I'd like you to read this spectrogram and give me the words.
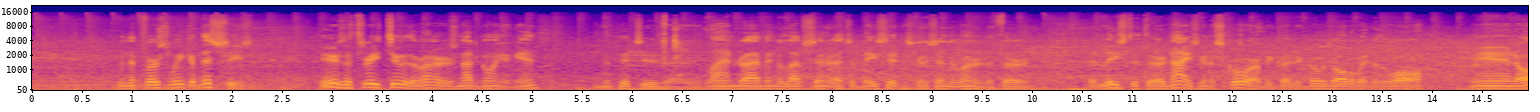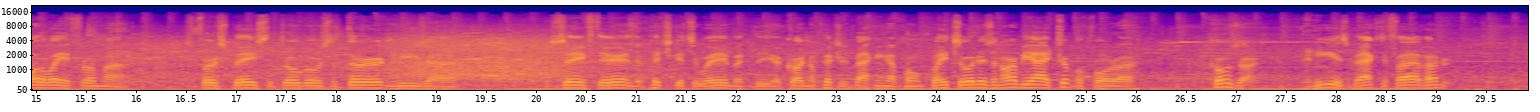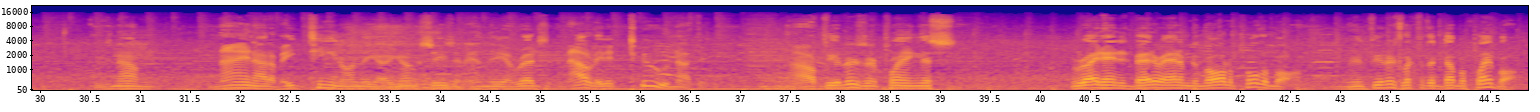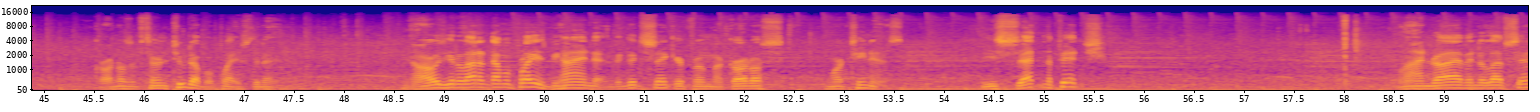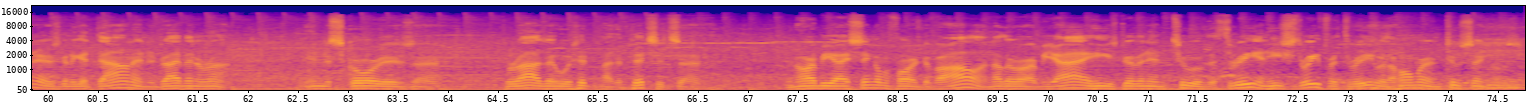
in the first week of this season. Here's a 3 2. The runner is not going again. And the pitch is a line drive into left center. That's a base hit. It's going to send the runner to third. At least to third. Now he's going to score because it goes all the way to the wall. And all the way from uh, first base, the throw goes to third, and he's uh, safe there, and the pitch gets away, but the uh, Cardinal pitcher's backing up home plate. So it is an RBI triple for uh, Cozart, and he is back to 500. He's now nine out of 18 on the uh, young season, and the uh, Reds now lead it 2 nothing. Outfielders are playing this right-handed batter, Adam Duvall, to pull the ball. Infielders look for the double play ball. Cardinals have turned two double plays today. You always get a lot of double plays behind the good sinker from uh, Carlos Martinez. He's setting the pitch. Line drive into left center is going to get down and to drive in a run. And the score is uh, Peraza, who was hit by the pitch. It's uh, an RBI single for Duvall, another RBI. He's driven in two of the three, and he's three for three with a homer and two singles.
